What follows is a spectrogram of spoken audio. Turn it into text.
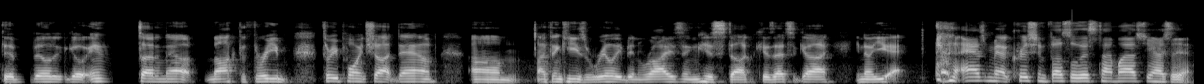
the ability to go inside and out, knock the three three point shot down. Um, I think he's really been rising his stock because that's a guy. You know, you asked me about Christian Fussell this time last year. I said,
